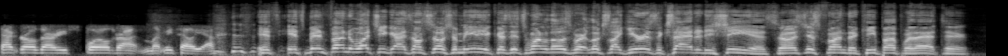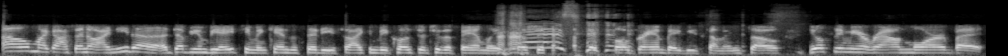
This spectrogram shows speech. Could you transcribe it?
that girl's already spoiled rotten. Let me tell you. It's it's been fun to watch you guys on social media because it's one of those where it looks like you're as excited as she is. So it's just fun to keep up with that too. oh my gosh! I know. I need a, a WNBA team in Kansas City so I can be closer to the family, especially Yes. with little grandbabies coming. So you'll see me around more, but.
